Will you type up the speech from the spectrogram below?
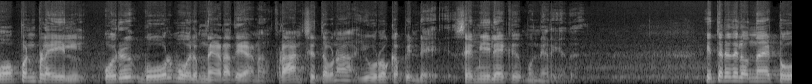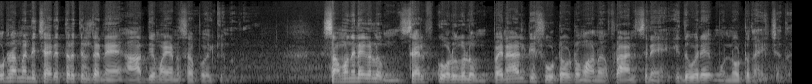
ഓപ്പൺ പ്ലേയിൽ ഒരു ഗോൾ പോലും നേടാതെയാണ് ഫ്രാൻസ് ഇത്തവണ യൂറോ കപ്പിന്റെ സെമിയിലേക്ക് മുന്നേറിയത്. ഇത്തരത്തിലൊന്ന് ടൂർണമെന്റ് ചരിത്രത്തിൽ തന്നെ ആദ്യമായാണ് സംഭവിക്കുന്നത്. സമനിലകളും സെൽഫ് ഗോളുകളും പെനാൽറ്റി ഷൂട്ടൗട്ടുമാണ് ഫ്രാൻസിനെ ഇതുവരെ മുന്നോട്ട് നയിച്ചത്.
